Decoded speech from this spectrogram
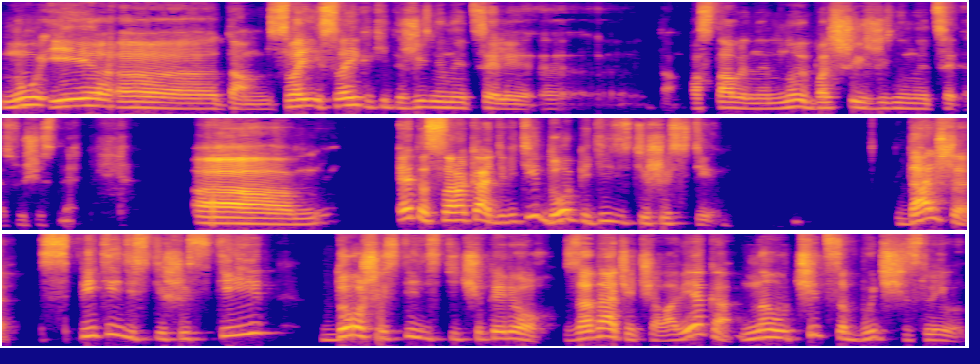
ну и э, там свои, свои какие-то жизненные цели, э, там, поставленные мной, большие жизненные цели осуществлять. Э, это с 49 до 56. Дальше с 56 до 64 задача человека научиться быть счастливым.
